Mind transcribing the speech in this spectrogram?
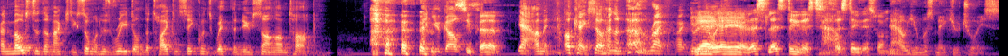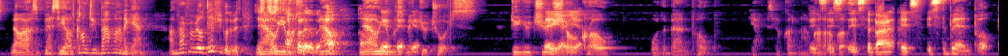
and most of them, actually, someone has redone the title sequence with the new song on top. And you go, Superb. yeah, I mean, okay, so hang on. right, right. Yeah, yeah, yeah. Let's let's do this. Let's do this one. Now you must make your choice. Now I was see, I was gone to Batman again. I'm having real difficulty with this. Now you must a little bit, now, up, up. now Yeah, you must yeah, make your choice. Do you choose you go, Sheryl yeah. Crow or the band Pulp? Yeah, see, I've got it. I've got It's it. I've it's, got it. it's the band. It's it's the band pop.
